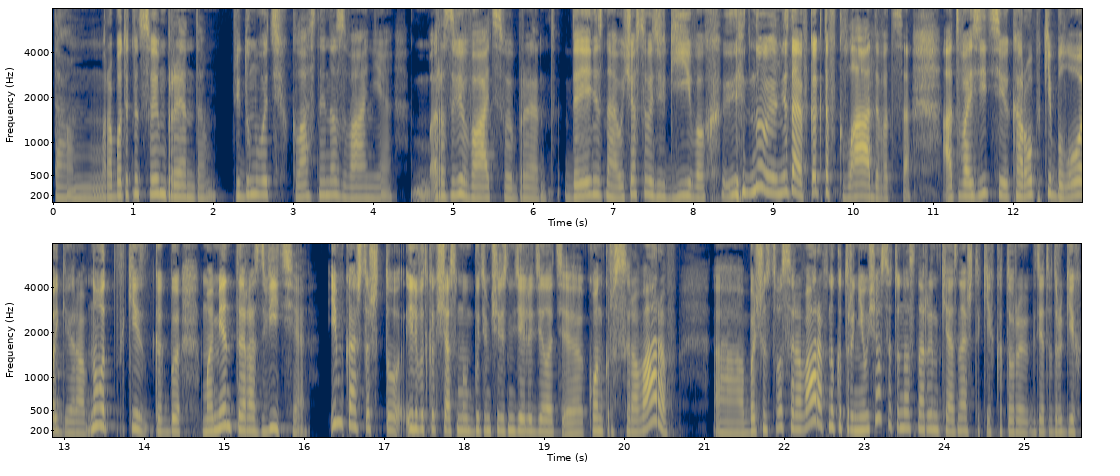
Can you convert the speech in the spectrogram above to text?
там, работать над своим брендом, придумывать классные названия, развивать свой бренд, да я не знаю, участвовать в гивах, ну, не знаю, как-то вкладываться, отвозить коробки блогерам, ну, вот такие как бы моменты развития. Им кажется, что... Или вот как сейчас мы будем через неделю делать э, конкурс сыроваров — большинство сыроваров, ну, которые не участвуют у нас на рынке, а знаешь, таких, которые где-то в других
